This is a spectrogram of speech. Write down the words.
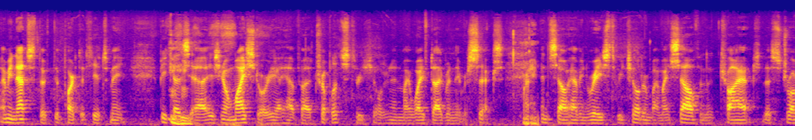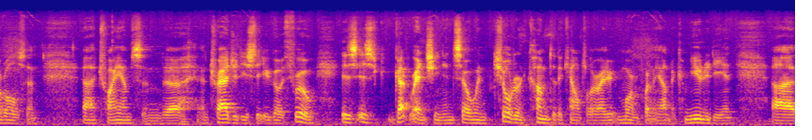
I mean, that's the, the part that hits me, because mm-hmm. uh, as you know, my story, I have uh, triplets, three children, and my wife died when they were six. Right. And so, having raised three children by myself, and the triumphs, the struggles, and uh, triumphs and uh, and tragedies that you go through is is gut wrenching. And so, when children come to the council, or more importantly, out in the community, and uh,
